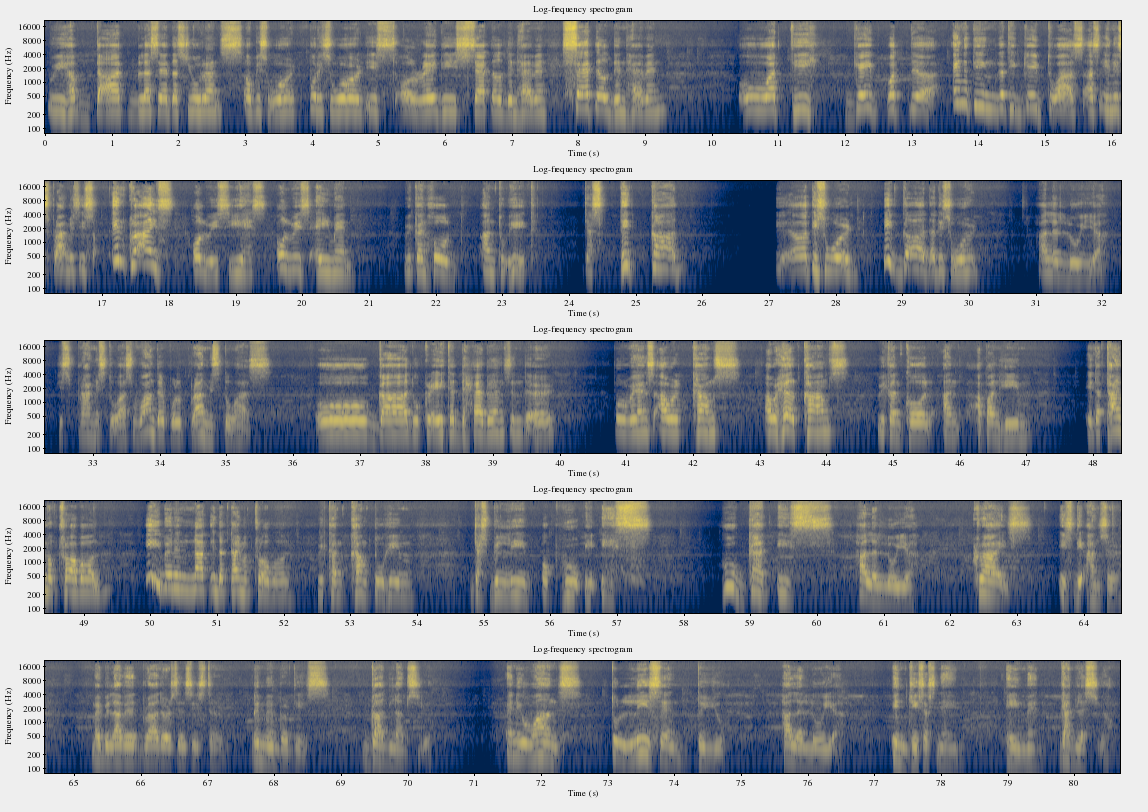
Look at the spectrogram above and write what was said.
We have that blessed assurance of His Word, for His Word is already settled in heaven, settled in heaven. Oh, what He gave, what the, anything that He gave to us as in His promise is in Christ. Always yes, always amen. We can hold unto it. Just take God at His word. Take God at His word. Hallelujah. His promise to us, wonderful promise to us. Oh God who created the heavens and the earth, for whence our comes, our help comes, we can call on, upon Him in the time of trouble, even in not in the time of trouble, we can come to Him. Just believe of who He is, who God is. Hallelujah. Christ is the answer. My beloved brothers and sisters, remember this. God loves you. And He wants to listen to you. Hallelujah. In Jesus' name, amen. God bless you.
